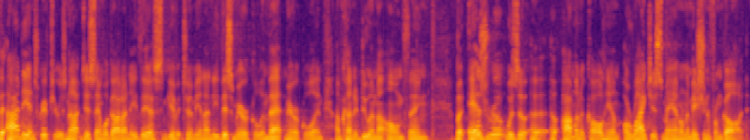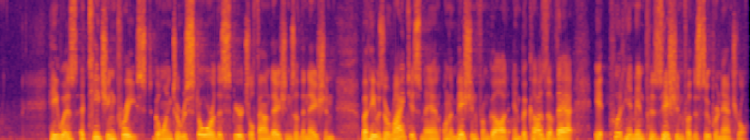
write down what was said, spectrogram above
the idea in Scripture is not just saying, well, God, I need this and give it to me, and I need this miracle and that miracle, and I'm kind of doing my own thing. But Ezra was, a, a, a I'm going to call him a righteous man on a mission from God. He was a teaching priest going to restore the spiritual foundations of the nation. But he was a righteous man on a mission from God, and because of that, it put him in position for the supernatural.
